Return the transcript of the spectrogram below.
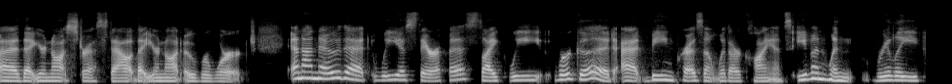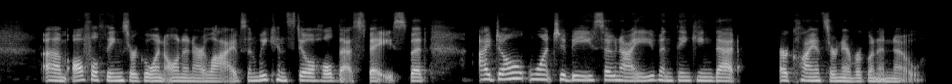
uh, that you're not stressed out, that you're not overworked. And I know that we as therapists, like we, we're good at being present with our clients, even when really um, awful things are going on in our lives, and we can still hold that space. But I don't want to be so naive and thinking that our clients are never going to know.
